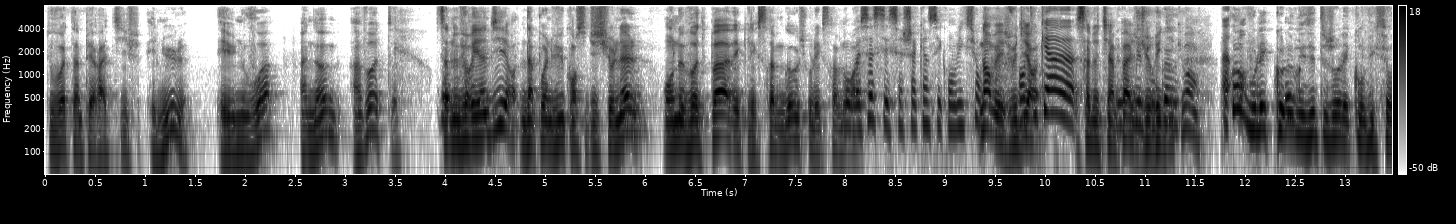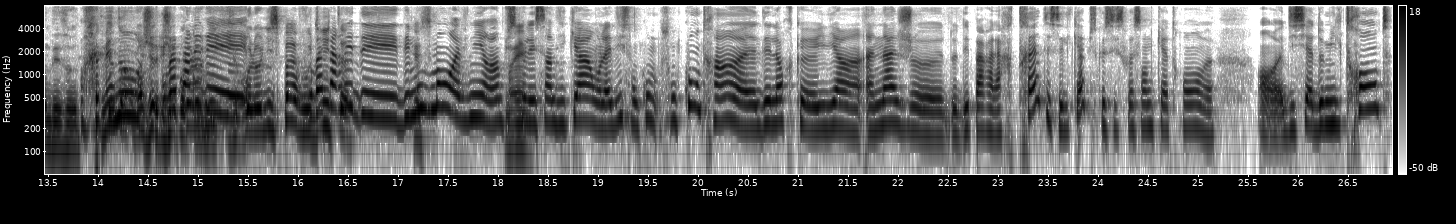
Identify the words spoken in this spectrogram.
tout vote impératif est nul, et une voix, un homme, un vote. Ça ne veut rien dire. D'un point de vue constitutionnel, on ne vote pas avec l'extrême gauche ou l'extrême Bon, bah, droite. ça, c'est chacun ses convictions. non, mais je veux en dire, tout cas, ça ne tient pas pourquoi- juridiquement. Pourquoi vous voulez coloniser toujours les convictions des autres Mais non, je On va ne parler des- colonise pas, vous on va dites. parler des, mouvements à venir, hein, puisque Oui. les syndicats, on l'a dit, sont, com- sont contre hein, dès lors qu'il y a un, un âge euh, de départ à la retraite, et c'est le cas puisque c'est 64 ans euh, d'ici à 2030.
